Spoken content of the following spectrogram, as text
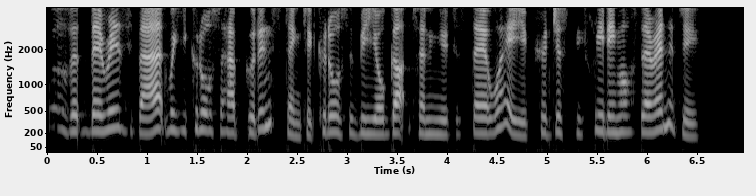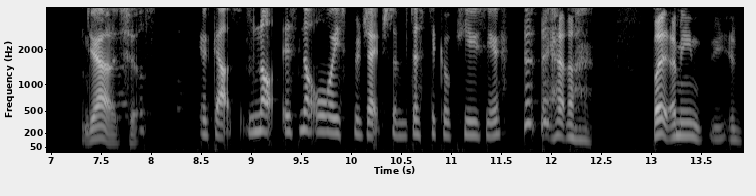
Well, that there is that, but you could also have good instinct. It could also be your gut telling you to stay away. You could just be feeding off their energy. Yeah, it's just your gut. Not it's not always projection, just to confuse you. yeah. But I mean,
